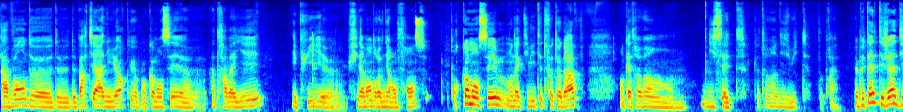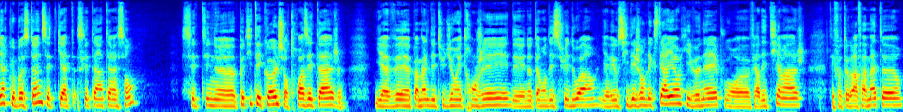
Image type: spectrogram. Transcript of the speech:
avant de, partir à New York pour commencer euh, à travailler et puis euh, finalement de revenir en France pour commencer mon activité de photographe en 97 98 à peu près mais peut-être déjà dire que Boston, ce qui était intéressant, c'était une petite école sur trois étages. Il y avait pas mal d'étudiants étrangers, notamment des Suédois. Il y avait aussi des gens de l'extérieur qui venaient pour euh, faire des tirages, des photographes amateurs.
